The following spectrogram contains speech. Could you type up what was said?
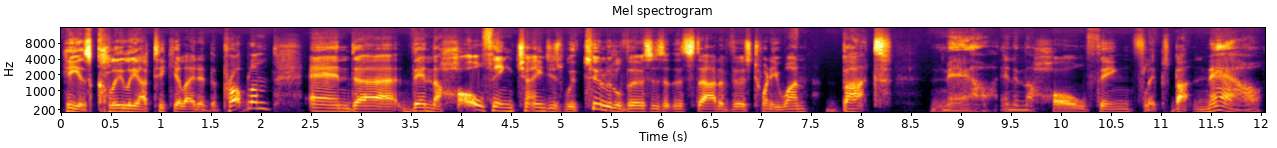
He has clearly articulated the problem, and uh, then the whole thing changes with two little verses at the start of verse 21 but now. And then the whole thing flips. But now,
